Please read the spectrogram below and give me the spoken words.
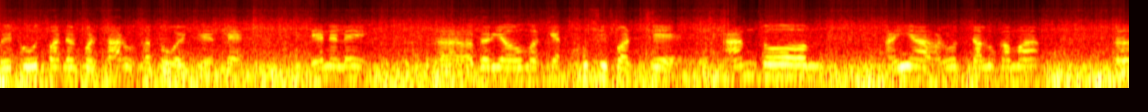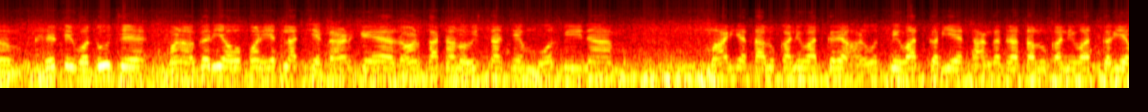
મીઠું ઉત્પાદન પણ સારું થતું હોય છે. એટલે જેને લઈ અગરિયાઓમાં ક્યાંક ખુશી પણ છે. આમ તો અહીંયા હળવદ તાલુકામાં ખેતી વધુ છે, પણ અગરિયાઓ પણ એટલા જ છે, કારણ કે રણકાંઠાનો વિસ્તાર છે, મોરબીના માળિયા તાલુકાની વાત કરીએ, હળવદની વાત કરીએ, ધાંગધ્રા તાલુકાની વાત કરીએ,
